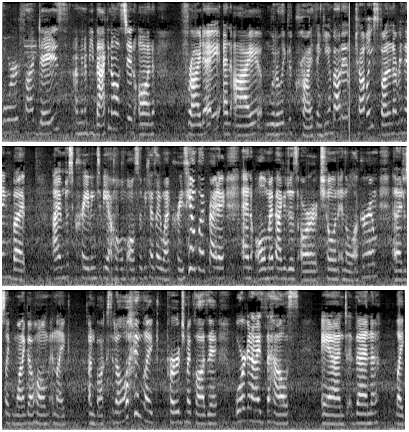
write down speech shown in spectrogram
four or five days. I'm gonna be back in Austin on Friday, and I literally could cry thinking about it. Traveling's fun and everything, but I'm just craving to be at home also because I went crazy on Black Friday and all my packages are chilling in the locker room and I just like want to go home and like unbox it all and like purge my closet, organize the house and then like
